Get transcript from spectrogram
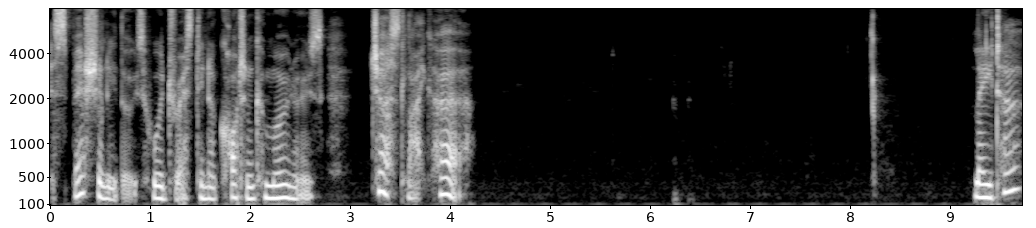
especially those who were dressed in her cotton kimonos, just like her. Later,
